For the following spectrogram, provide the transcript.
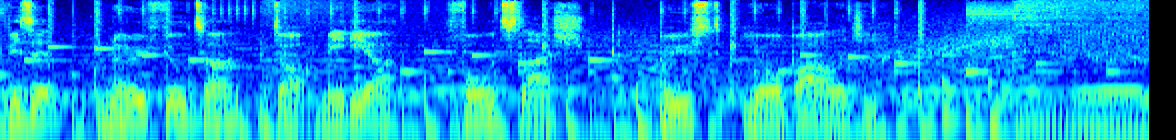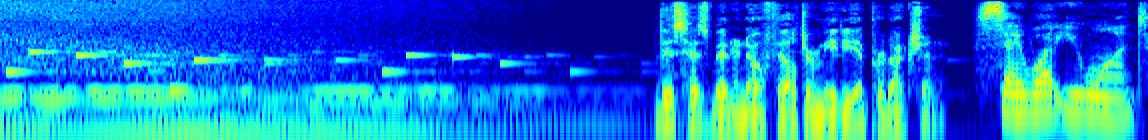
visit nofilter.media forward slash boost your biology. This has been a No Filter Media production. Say what you want.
